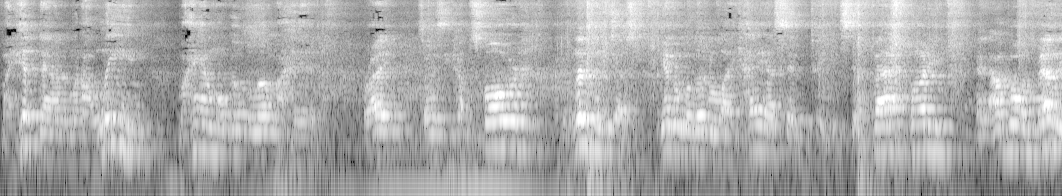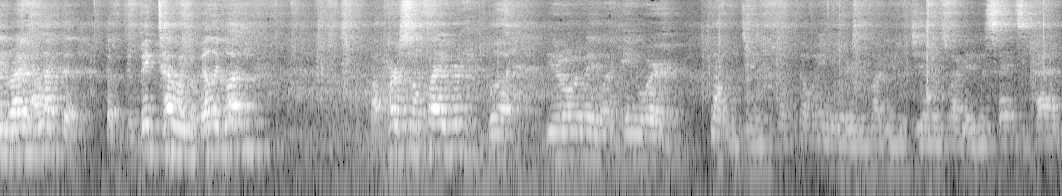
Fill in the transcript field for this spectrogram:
my hip down, and when I lean, my hand won't go below my head, right? So as he comes forward, I can literally just give him a little like, hey, I said, take a step back, buddy. And I'm going belly, right? I like the, the, the big toe and the belly button. My personal favorite, but you know what I mean? Like anywhere, not in the gym, don't, don't anywhere, anybody in the gym, so I get this fancy pad.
